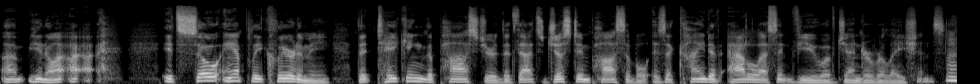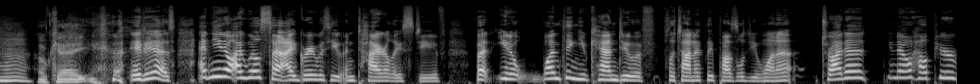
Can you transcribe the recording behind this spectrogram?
um, you know, I, I it's so amply clear to me that taking the posture that that's just impossible is a kind of adolescent view of gender relations. Okay? It is. And, you know, I will say, I agree with you entirely, Steve. But, you know, one thing you can do if platonically puzzled, you want to try to, you know, help your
